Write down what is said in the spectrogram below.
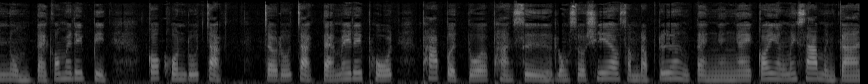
นหนุ่ม แต่ก็ไม่ได้ปิด ก็คนรู้จักจะรู้จักแต่ไม่ได้โพสต์ ภาพเปิดตัวผ่านสื่อลงโซเชียลสำหรับเรื่องแต่งยังไงก็ยังไม่ทราบเหมือนกัน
